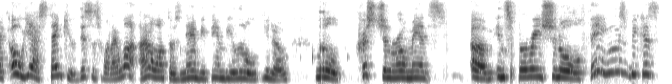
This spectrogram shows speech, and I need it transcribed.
like, oh yes, thank you. This is what I want. I don't want those namby-pamby little, you know, little Christian romance um, inspirational things because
